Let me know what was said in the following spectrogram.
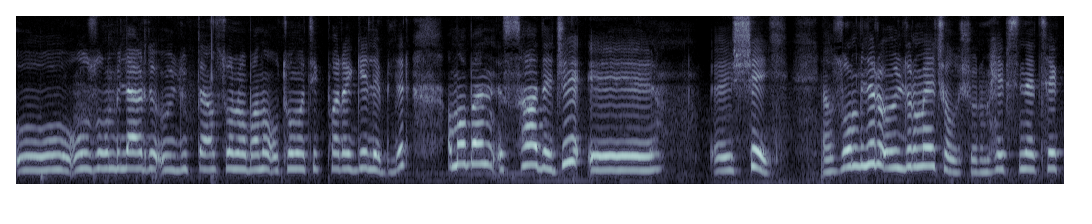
e, o zombiler de öldükten sonra bana otomatik para gelebilir. Ama ben sadece e, e, şey yani zombileri öldürmeye çalışıyorum. Hepsine tek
